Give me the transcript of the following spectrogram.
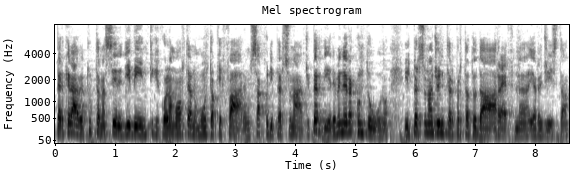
per creare tutta una serie di eventi che con la morte hanno molto a che fare, un sacco di personaggi. Per dire, ve ne racconto uno, il personaggio interpretato da Refn, il regista,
